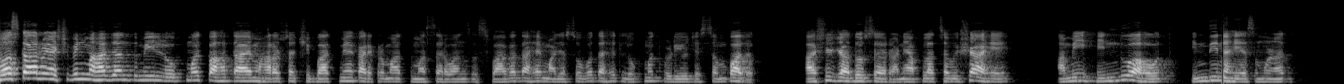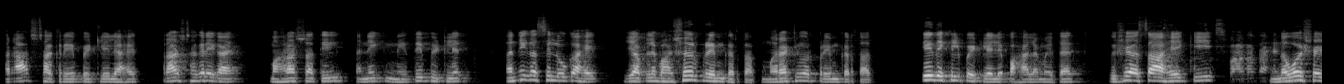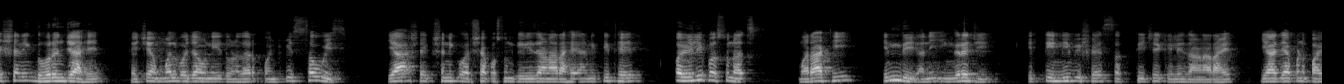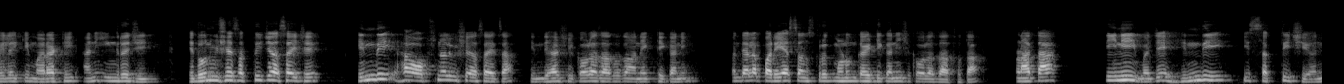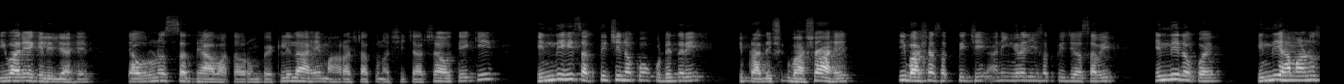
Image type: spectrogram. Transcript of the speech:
नमस्कार मी अश्विन महाजन. तुम्ही लोकमत पाहताय महाराष्ट्राची बातम्या कार्यक्रमात तुम्हा सर्वांचं स्वागत आहे. माझ्यासोबत आहेत लोकमत व्हिडिओचे संपादक आशिष जाधव सर आणि आपला आजचा विषय आहे आम्ही हिंदू आहोत हिंदी नाही असं म्हणत राज ठाकरे पेटलेले आहेत. राज ठाकरे काय? महाराष्ट्रातील अनेक नेते पेटलेत. अनेक असे लोक आहेत जे आपल्या भाषेवर प्रेम करतात मराठीवर प्रेम करतात. ते देखील पेटलेले पाहायला मिळत आहेत विषय असा आहे की नवं शैक्षणिक धोरण जे आहे त्याची अंमलबजावणी दोन हजार पंचवीस सव्वीस या शैक्षणिक वर्षापासून केली जाणार आहे. आणि तिथे पहिलीपासूनच मराठी हिंदी आणि इंग्रजी हे तिन्ही विषय सक्तीचे केले जाणार आहेत. याआधी आपण पाहिलं की मराठी आणि इंग्रजी हे दोन विषय सक्तीचे असायचे. हिंदी हा ऑप्शनल विषय असायचा. हिंदी हा शिकवला जात होता अनेक ठिकाणी. पण त्याला पर्याय संस्कृत म्हणून काही ठिकाणी शिकवला जात होता. पण आता तिन्ही म्हणजे हिंदी ही सक्तीची अनिवार्य केलेली आहे. त्यावरूनच सध्या वातावरण पेटलेलं आहे. महाराष्ट्रातून अशी चर्चा होते की हिंदी ही सक्तीची नको कुठेतरी ही प्रादेशिक भाषा आहे. ती भाषा सक्तीची आणि इंग्रजी सक्तीची असावी. हिंदी नको आहे हिंदी हा माणूस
